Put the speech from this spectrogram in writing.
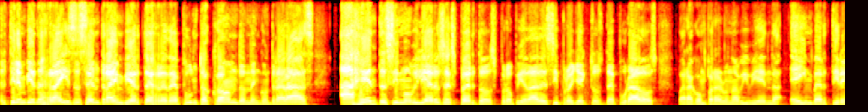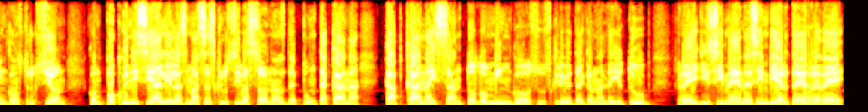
Invertir en bienes raíces, entra a invierterd.com donde encontrarás agentes inmobiliarios expertos, propiedades y proyectos depurados para comprar una vivienda e invertir en construcción con poco inicial y en las más exclusivas zonas de Punta Cana, Capcana y Santo Domingo. Suscríbete al canal de YouTube Regis Jiménez Invierte RD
